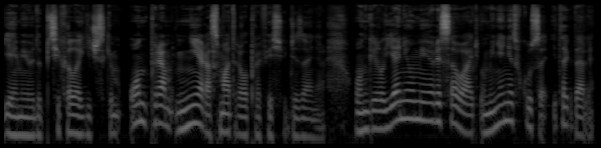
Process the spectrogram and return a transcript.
я имею в виду психологическим, он прям не рассматривал профессию дизайнера. Он говорил, я не умею рисовать, у меня нет вкуса и так далее.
